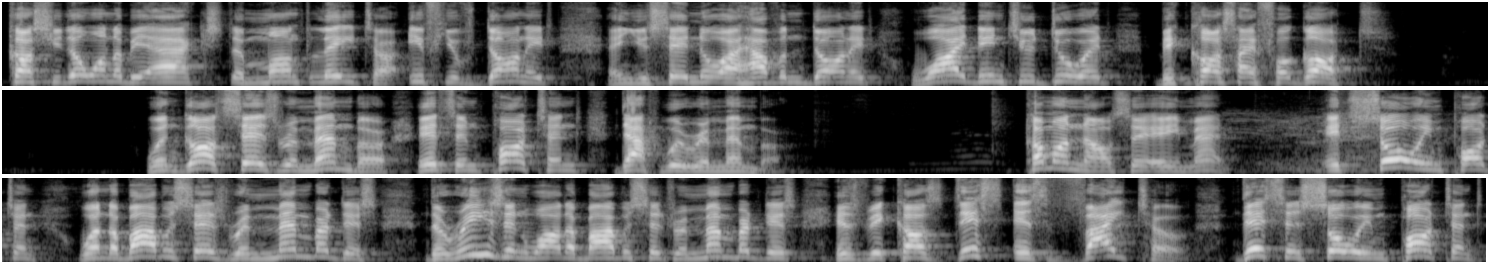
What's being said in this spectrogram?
Because you don't want to be asked a month later if you've done it and you say, No, I haven't done it. Why didn't you do it? Because I forgot. When God says remember, it's important that we remember. Come on now, say amen. It's so important when the Bible says, remember this. The reason why the Bible says, remember this is because this is vital. This is so important.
